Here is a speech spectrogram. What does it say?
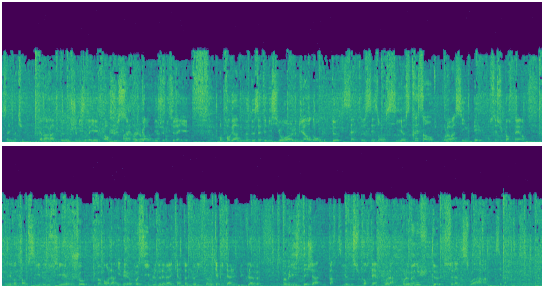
Salut Mathieu. Camarade de chemise rayée. En plus, le gant des chemises rayées. Au programme de cette émission, euh, le bilan donc de cette saison si euh, stressante pour le Racing et pour ses supporters. On évoquera aussi le dossier euh, chaud du moment, l'arrivée possible de l'Américain Todd Bowley dans le capital du club qui mobilise déjà une partie des supporters. Voilà pour le menu de ce lundi soir. C'est parti.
